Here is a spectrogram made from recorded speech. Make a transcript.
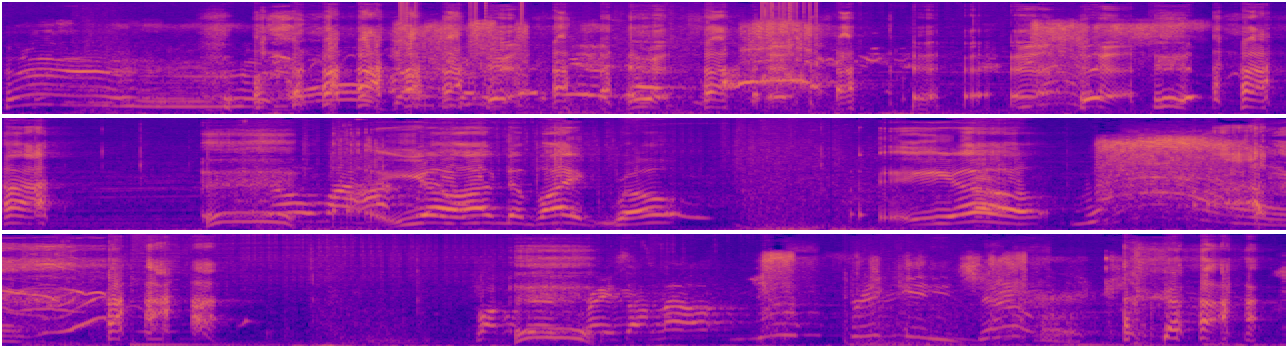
no, my hot Yo, I'm the bike, bro. Yo. Wow! fuck this race. I'm out. You freaking jerk!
